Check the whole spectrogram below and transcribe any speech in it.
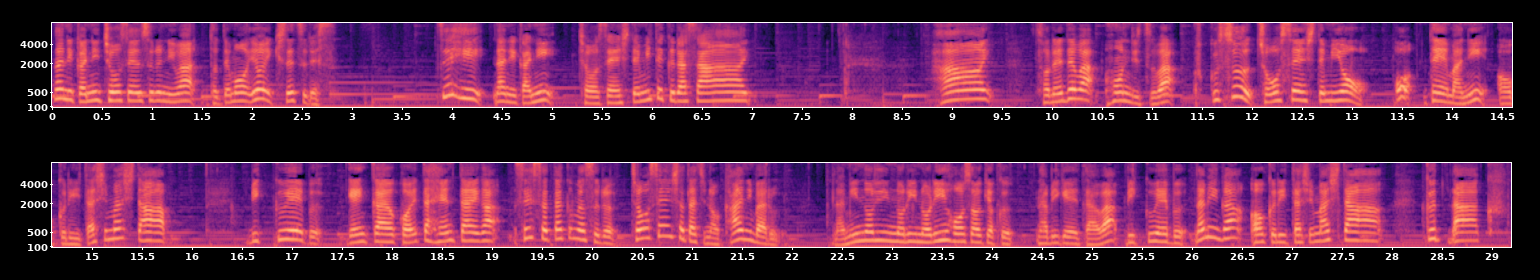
何かに挑戦するにはとても良い季節です。ぜひ何かに挑戦してみてください。はい。それでは本日は複数挑戦してみようをテーマにお送りいたしました。ビッグウェーブ限界を超えた変態が切磋琢磨する挑戦者たちのカーニバル波乗り乗り乗り放送局ナビゲーターはビッグウェーブナミがお送りいたしました。Good luck!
